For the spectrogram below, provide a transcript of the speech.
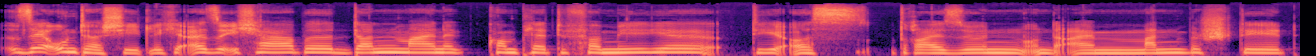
Sehr unterschiedlich. Also ich habe dann meine komplette Familie, die aus drei Söhnen und einem Mann besteht,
